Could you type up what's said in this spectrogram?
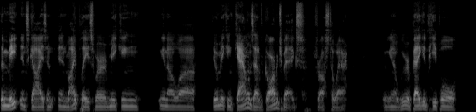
the maintenance guys in, in my place were making, you know, uh, they were making gowns out of garbage bags for us to wear. You know, we were begging people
